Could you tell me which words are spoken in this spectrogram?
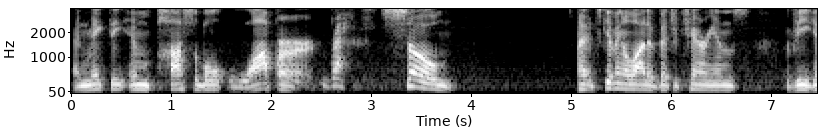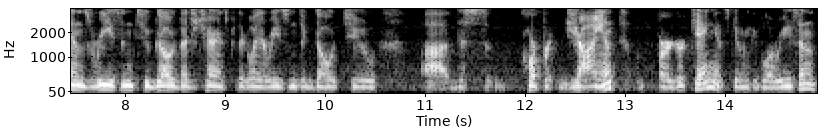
and make the impossible Whopper. Right. So it's giving a lot of vegetarians, vegans, reason to go, vegetarians particularly, a reason to go to uh, this corporate giant, Burger King. It's giving people a reason.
